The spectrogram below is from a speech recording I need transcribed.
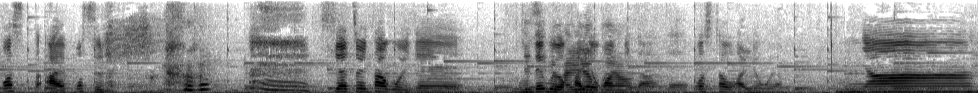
버스 타, 아 버스를 지하철 타고 이제 동대구역 집에 가려고 가려고요. 합니다. 네 버스 타고 가려고요. 안녕.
